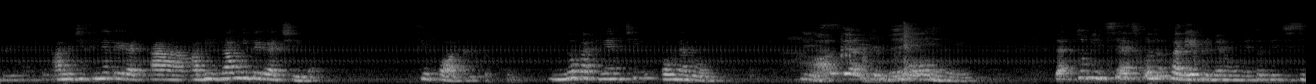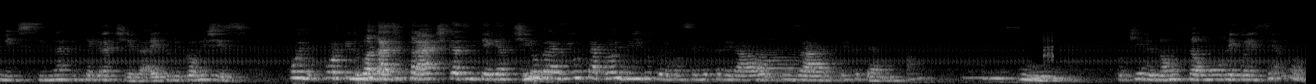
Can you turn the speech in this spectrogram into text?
sei. a medicina integra, a, a visão integrativa se foca no paciente ou na doença. Isso. Olha que bem! Tu me disseste, quando eu falei no primeiro momento, eu te disse medicina integrativa. Aí tu me corrigiste. Por- Porque no, botaste práticas no integrativas. Brasil está proibido pelo Conselho Federal Ah. usar esse termo. Isso. Uhum. Porque eles não estão reconhecendo.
